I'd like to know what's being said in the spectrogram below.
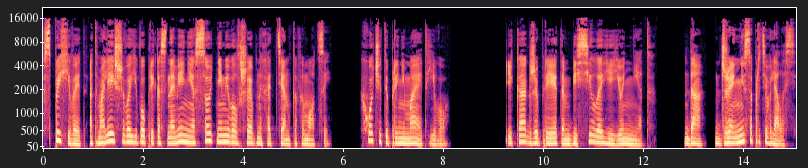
вспыхивает от малейшего его прикосновения сотнями волшебных оттенков эмоций. Хочет и принимает его. И как же при этом бесила ее нет. Да, Дженни сопротивлялась.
